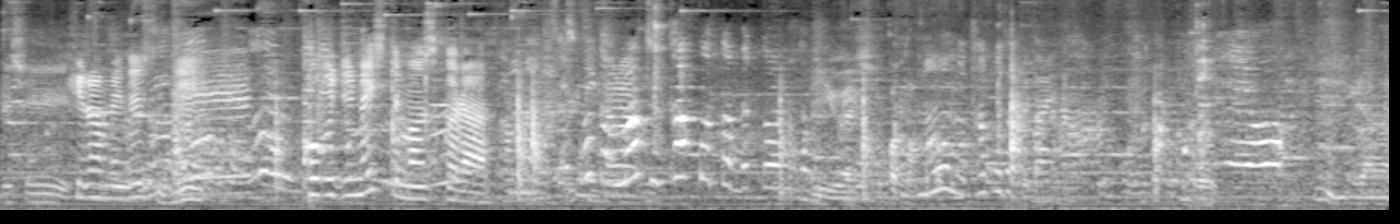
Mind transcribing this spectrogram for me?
嬉しい。ヒラメですね。昆布締めしてますから。まずタコ食べたいんだいいよママもタコ食べたいな。うん。い。らな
